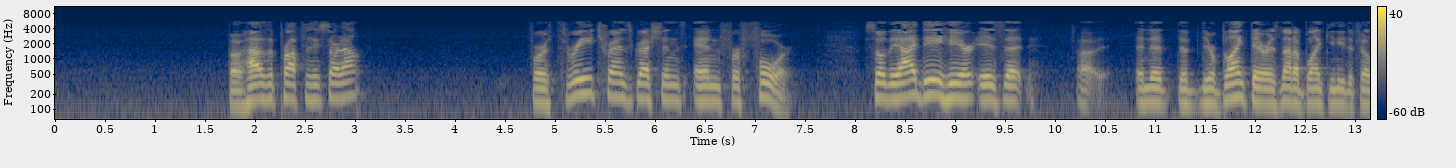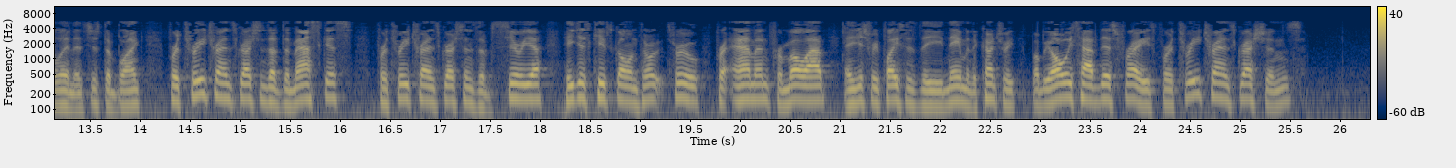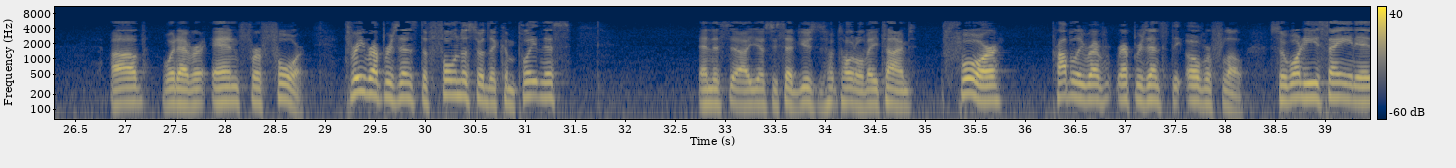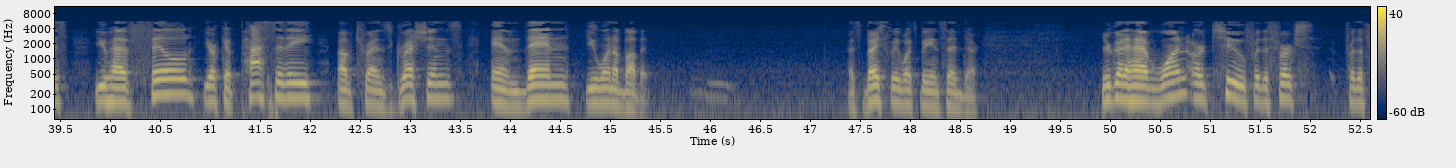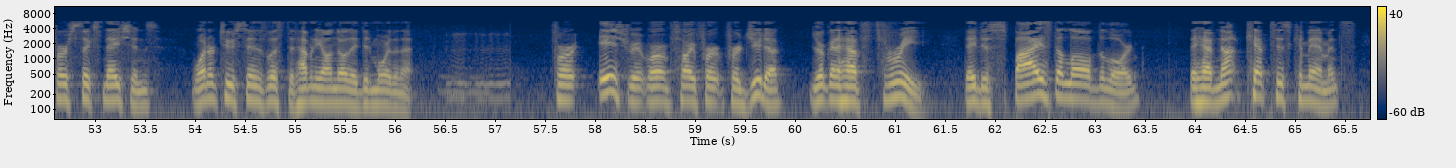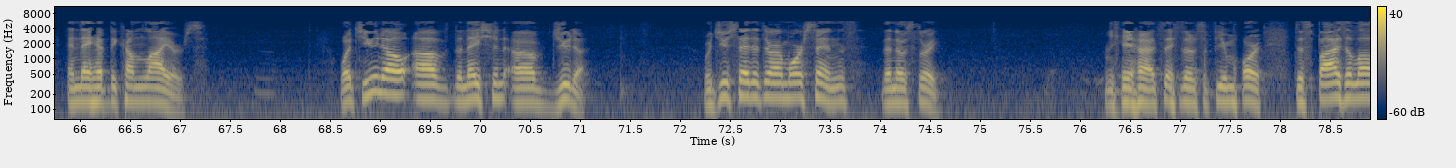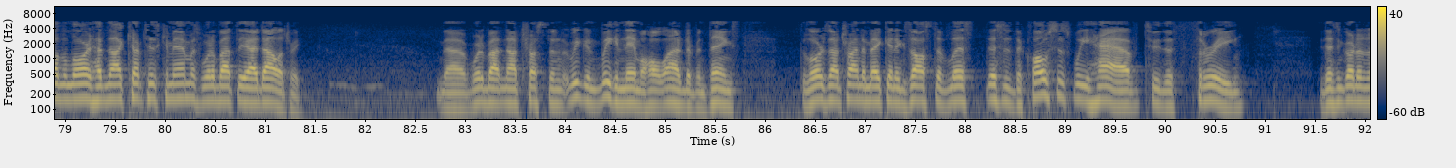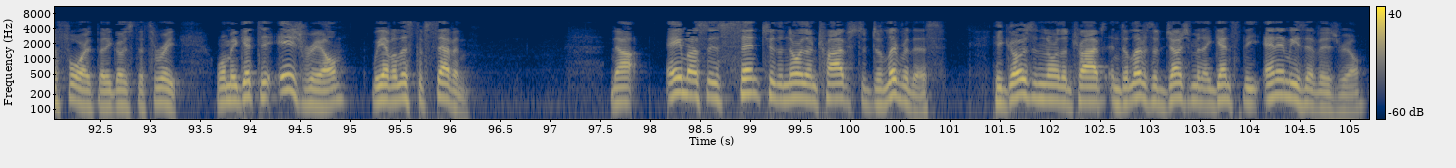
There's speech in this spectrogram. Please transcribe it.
But how does the prophecy start out? For three transgressions and for four. So the idea here is that uh, and the, the, your blank there is not a blank you need to fill in. It's just a blank. For three transgressions of Damascus, for three transgressions of Syria. He just keeps going through, through for Ammon, for Moab, and he just replaces the name of the country. But we always have this phrase for three transgressions of whatever, and for four. Three represents the fullness or the completeness, and this, uh, as we said, used a total of eight times. Four probably re- represents the overflow. So what he's saying is you have filled your capacity of transgressions, and then you went above it. That's basically what's being said there. You're going to have one or two for the first for the first six nations, one or two sins listed. How many of y'all know they did more than that? Mm-hmm. For Israel, or I'm sorry, for, for Judah, you're going to have three. They despise the law of the Lord, they have not kept his commandments, and they have become liars. What do you know of the nation of Judah, would you say that there are more sins than those three? Yeah, I'd say there's a few more. Despise the law of the Lord, have not kept His commandments. What about the idolatry? Now, what about not trusting? We can we can name a whole lot of different things. The Lord's not trying to make an exhaustive list. This is the closest we have to the three. It doesn't go to the fourth, but it goes to three. When we get to Israel, we have a list of seven. Now, Amos is sent to the northern tribes to deliver this. He goes to the northern tribes and delivers a judgment against the enemies of Israel,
